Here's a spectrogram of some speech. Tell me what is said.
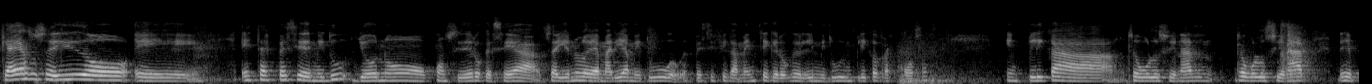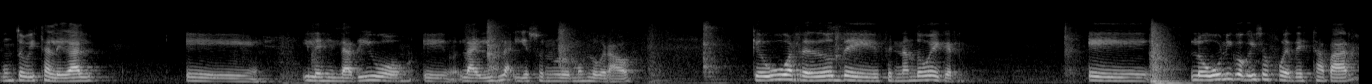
que haya sucedido esta especie de MeToo, yo no considero que sea, o sea, yo no lo llamaría MeToo específicamente, creo que el MeToo implica otras cosas, implica revolucionar, revolucionar desde el punto de vista legal y legislativo la isla y eso no lo hemos logrado que hubo alrededor de Fernando Becker, eh, lo único que hizo fue destapar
